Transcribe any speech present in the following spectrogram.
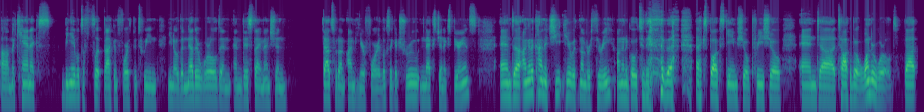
uh, mechanics, being able to flip back and forth between you know the netherworld and and this dimension that's what I'm, I'm here for. It looks like a true next gen experience. And uh, I'm going to kind of cheat here with number three. I'm going to go to the, the Xbox Game Show pre show and uh, talk about Wonderworld. That,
